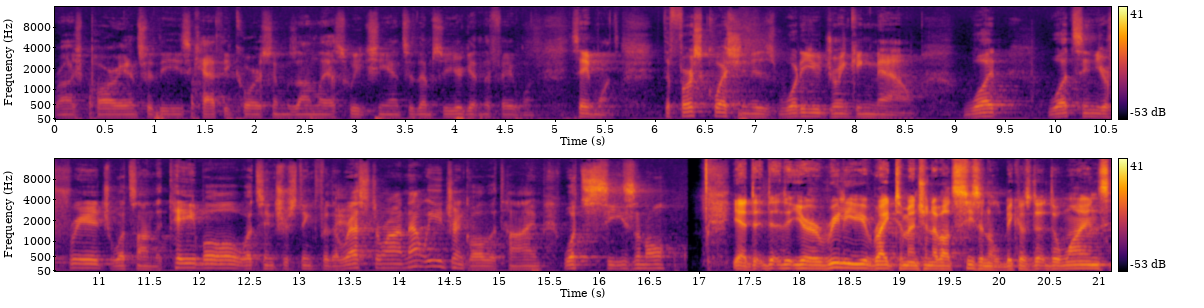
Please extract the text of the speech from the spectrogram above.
Raj Parr answered these. Cathy Corison was on last week. She answered them, so you're getting the same one. Same ones. The first question is, what are you drinking now? What what's in your fridge? What's on the table? What's interesting for the restaurant? Not what you drink all the time. What's seasonal? Yeah, the, the, the- you're really right to mention about seasonal because the, the wines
